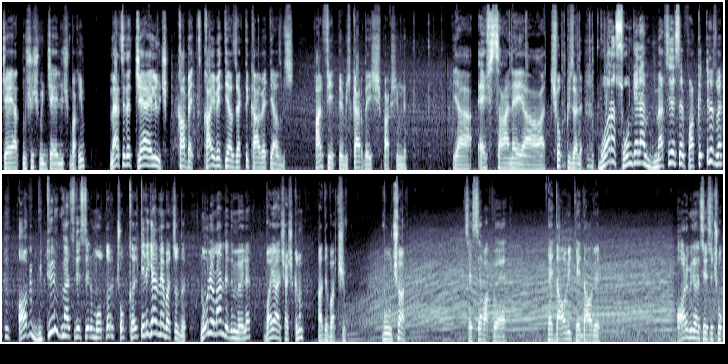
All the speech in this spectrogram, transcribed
C63 mü C53 mü bakayım. Mercedes C53 kabet. Kaybet yazacaktı kabet yazmış. Harf yetmemiş kardeş bak şimdi. Ya efsane ya çok güzel. Bu ara son gelen Mercedesleri fark ettiniz mi? Abi bütün Mercedeslerin modları çok kaliteli gelmeye başladı. Ne oluyor lan dedim böyle. Bayağı şaşkınım. Hadi bakayım. Bu uçar. Sese bak be. Tedavi tedavi. Harbiden sesi çok.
